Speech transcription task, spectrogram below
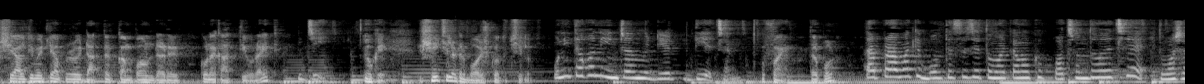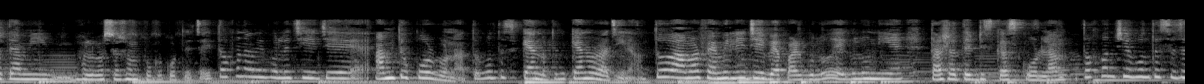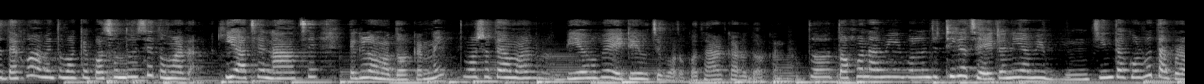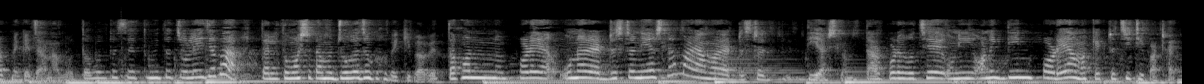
সে আলটিমেটলি আপনার ওই ডাক্তার কম্পাউন্ডারের কোন এক আত্মীয় রাইট জি। ওকে সেই ছেলেটার বয়স কত ছিল? উনি তখন ইন্টারমিডিয়েট দিয়েছেন। ফাইন তারপর? তারপর আমাকে বলতেছে যে, তোমাকে আমার খুব পছন্দ হয়েছে, তোমার সাথে আমি ভালোবাসা সম্পর্ক করতে চাই। তখন আমি বলেছি যে, আমি তো করব না। তো বলতেছে, কেন? তুমি কেন রাজি না? তো আমার ফ্যামিলির যে ব্যাপারগুলো, এগুলো নিয়ে তার সাথে ডিসকাস করলাম। তখন সে বলতেছে যে, দেখো, আমি তোমাকে পছন্দ হয়েছে, তোমার কি আছে, না আছে, এগুলো আমার দরকার নেই। তোমার সাথে আমার বিয়ে হবে, এটাই হচ্ছে বড় কথা, আর কারও দরকার নেই। তো তখন আমি বললাম যে, ঠিক আছে, এটা নিয়ে আমি চিন্তা করব, তারপর আপনাকে জানাব। তো বলতেছে, তুমি তো চলেই যাবা, তাহলে তোমার সাথে আমার যোগাযোগ হবে কীভাবে? তখন পরে ওনার অ্যাড্রেসটা নিয়ে আসলাম, আর আমার অ্যাড্রেসটা দিয়ে আসলাম। তারপরে হচ্ছে উনি অনেক দিন পরে আমাকে একটা চিঠি পাঠায়।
